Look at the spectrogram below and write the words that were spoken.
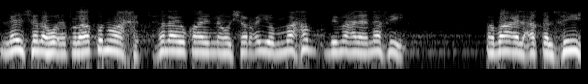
ليس له إطلاق واحد فلا يقال إنه شرعي محض بمعنى نفي قضاء العقل فيه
